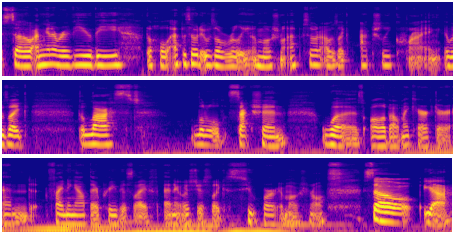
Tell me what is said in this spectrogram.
so I'm gonna review the the whole episode. It was a really emotional episode. I was like actually crying. It was like the last little section was all about my character and finding out their previous life and it was just like super emotional so yeah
